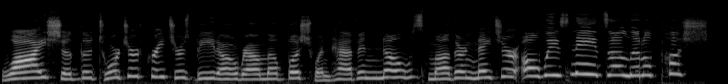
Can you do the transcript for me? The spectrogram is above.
Why should the tortured creatures beat around the bush when heaven knows Mother Nature always needs a little push?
